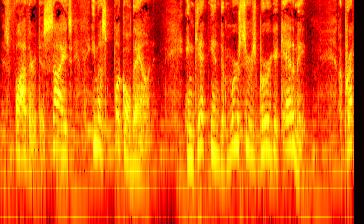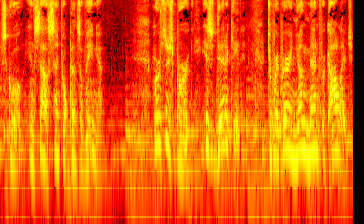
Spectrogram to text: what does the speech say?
His father decides he must buckle down and get into Mercersburg Academy, a prep school in south central Pennsylvania. Mercersburg is dedicated to preparing young men for college,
